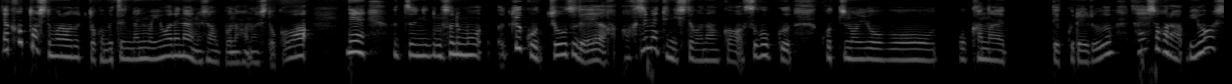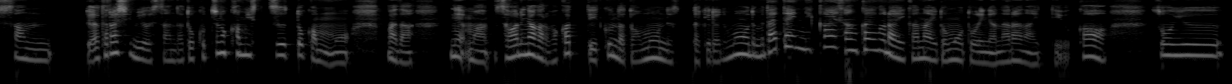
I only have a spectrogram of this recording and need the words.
で、カットしてもらう時とか別に何も言われないの、シャンプーの話とかは。で、普通に、でもそれも結構上手で、初めてにしてはなんかすごくこっちの要望を叶えてくれる。最初ほら、美容師さんで新しい美容師さんだとこっちの髪質とかもまだね、まあ触りながら分かっていくんだとは思うんですだけれども、でも大体2回3回ぐらい行かないと思う通りにはならないっていうか、そういう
